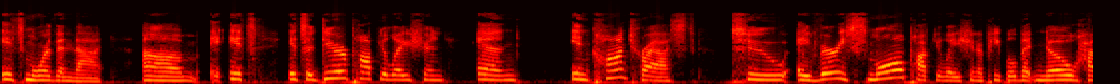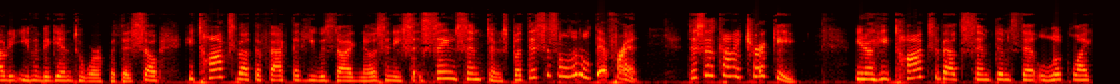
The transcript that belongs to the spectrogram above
It's more than that. Um, it's it's a deer population, and in contrast to a very small population of people that know how to even begin to work with this. So he talks about the fact that he was diagnosed and he says same symptoms, but this is a little different. This is kind of tricky. You know, he talks about symptoms that look like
